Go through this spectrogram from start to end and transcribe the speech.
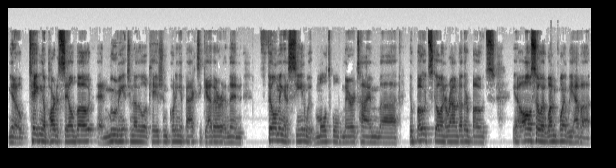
you know, taking apart a sailboat and moving it to another location, putting it back together, and then filming a scene with multiple maritime uh, boats going around other boats. You know, also at one point we have a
